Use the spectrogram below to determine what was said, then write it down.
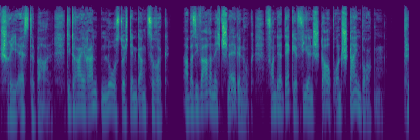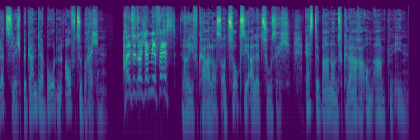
schrie Esteban. Die drei rannten los durch den Gang zurück. Aber sie waren nicht schnell genug. Von der Decke fielen Staub und Steinbrocken. Plötzlich begann der Boden aufzubrechen. Haltet euch an mir fest! rief Carlos und zog sie alle zu sich. Esteban und Clara umarmten ihn.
